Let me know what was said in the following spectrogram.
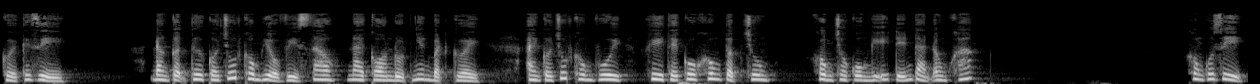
Cười cái gì? Đằng cận thư có chút không hiểu vì sao nai con đột nhiên bật cười. Anh có chút không vui khi thấy cô không tập trung, không cho cô nghĩ đến đàn ông khác. Không có gì.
